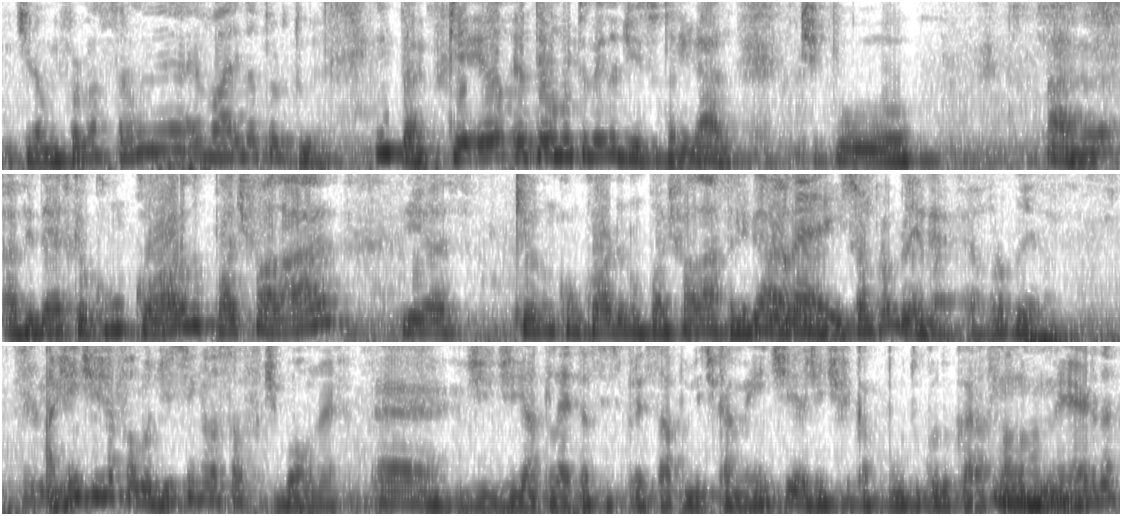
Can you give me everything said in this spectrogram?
e tirar uma informação, é, é válida a tortura. Então, é porque eu, eu tenho muito medo disso, tá ligado? Tipo, ah, as ideias que eu concordo, pode falar, e as que eu não concordo, não pode falar, tá ligado? Não, é, isso é um problema. É um problema. A gente já falou disso em relação ao futebol, né? É. De, de atleta se expressar politicamente e a gente fica puto quando o cara fala uhum. uma merda,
